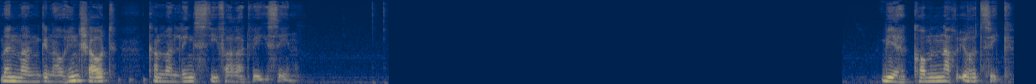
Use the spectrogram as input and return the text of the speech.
Wenn man genau hinschaut, kann man links die Fahrradwege sehen. Wir kommen nach Ürzig.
